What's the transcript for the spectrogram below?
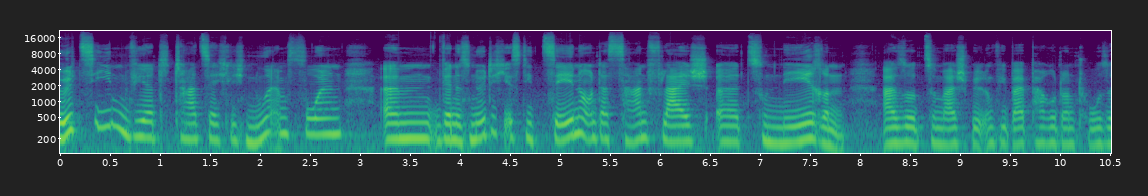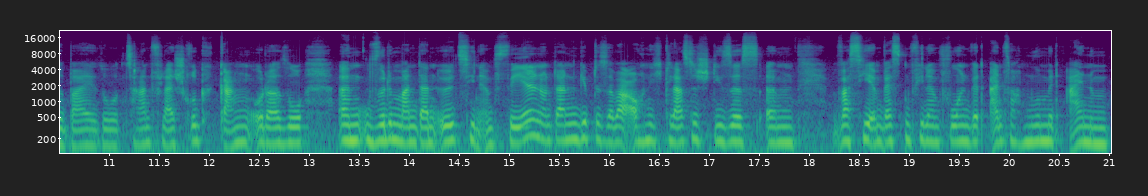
Ölziehen wird tatsächlich nur empfohlen, ähm, wenn es nötig ist, die Zähne und das Zahnfleisch äh, zu nähren. Also zum Beispiel irgendwie bei Parodontose, bei so Zahnfleischrückgang oder so, ähm, würde man dann Ölziehen empfehlen. Und dann gibt es aber auch nicht klassisch dieses, ähm, was hier im Westen viel empfohlen wird, einfach nur mit einem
